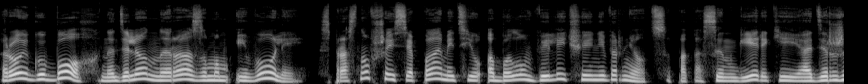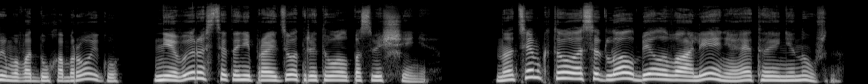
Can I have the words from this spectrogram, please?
Ройгу бог, наделенный разумом и волей, с проснувшейся памятью о былом величии не вернется, пока сын Герики и одержимого духом Ройгу не вырастет и не пройдет ритуал посвящения. Но тем, кто оседлал белого оленя, это и не нужно.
